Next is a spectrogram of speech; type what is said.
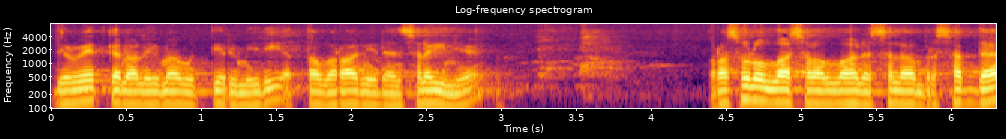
diriwayatkan oleh Imam Tirmidzi, At-Tabarani dan selainnya. Rasulullah Shallallahu Alaihi Wasallam bersabda,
